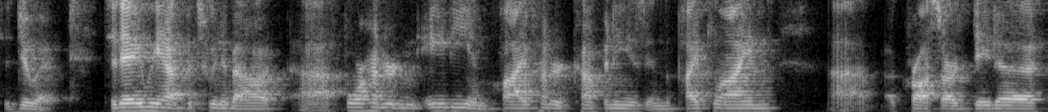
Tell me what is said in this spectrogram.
to do it. Today, we have between about uh, 480 and 500 companies in the pipeline uh, across our data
